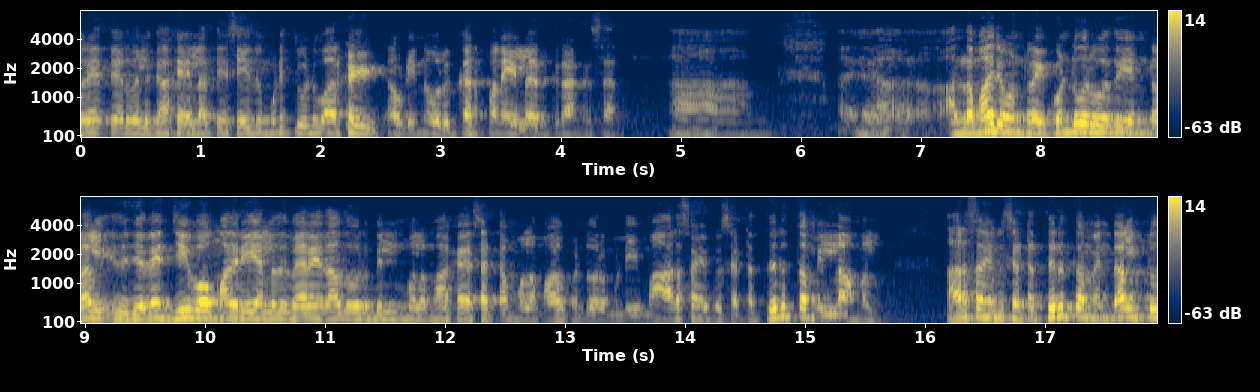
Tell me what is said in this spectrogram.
ஒரே தேர்தலுக்காக எல்லாத்தையும் செய்து முடித்து விடுவார்கள் அப்படின்னு ஒரு கற்பனையில இருக்கிறாங்க சார். அந்த மாதிரி ஒன்றை கொண்டு வருவது என்றால் இது எதாவது ஜீவோ மாதிரி அல்லது வேற ஏதாவது ஒரு பில் மூலமாக சட்டம் மூலமாக கொண்டு வர முடியுமா? அரசமைப்பு சட்ட திருத்தம் இல்லாமல். அரசமைப்பு சட்ட திருத்தம் என்றால் டூ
